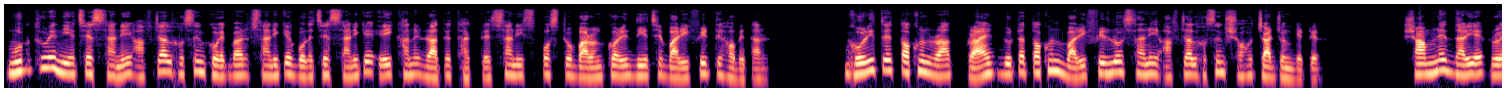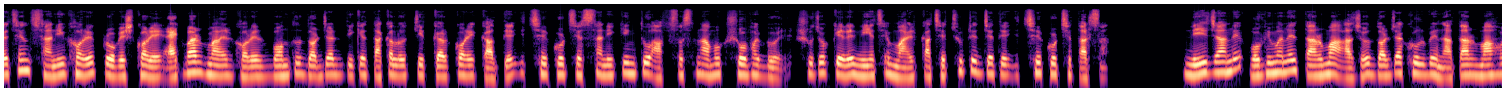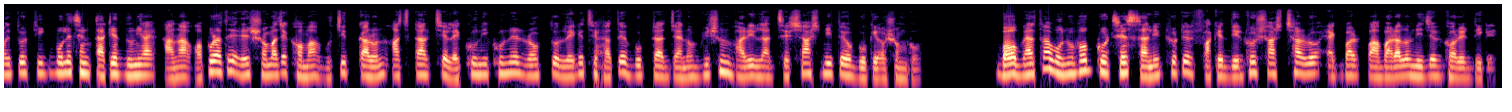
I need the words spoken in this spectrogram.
মুখ ধুয়ে নিয়েছে সানি। আফজাল হোসেন কয়েকবার সানিকে বলেছে, সানিকে এইখানের রাতে থাকতে সানি স্পষ্ট বারণ করে দিয়েছে, বাড়ি ফিরতে হবে তার। ঘড়িতে তখন রাত প্রায় দুটা, তখন বাড়ি ফিরল সানি আফজাল হোসেন সহ চারজন গেটের। সামনে দাঁড়িয়ে রয়েছেন সানি ঘরে প্রবেশ করে, একবার মায়ের ঘরের বন্ধ দরজার দিকে তাকালো, চিৎকার করে কাঁদতে ইচ্ছে করছে সানি, কিন্তু আফসোস নামক সৌভাগ্য, সুযোগ কেড়ে নিয়েছে মায়ের কাছে, ছুটে যেতে ইচ্ছে করছে তার সা নিয়ে জানে, অভিমানে তার মা আজও দরজা খুলবে না। তার মা হয়তো ঠিক বলেছেন, তাকে দুনিয়ায় আনা অপরাধে এর সমাজে ক্ষমা উচিত, কারণ আজ তার ছেলে খুনি, খুনের রক্ত লেগেছে হাতে, বুকটা যেন ভীষণ ভারী লাগছে, শ্বাস নিতেও বুকে অসম্ভব। ব ব্যথা অনুভব করছে, সানি ঠোঁটের ফাঁকে দীর্ঘ শ্বাস ছাড়লো, একবার পা বাড়ালো নিজের ঘরের দিকে।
